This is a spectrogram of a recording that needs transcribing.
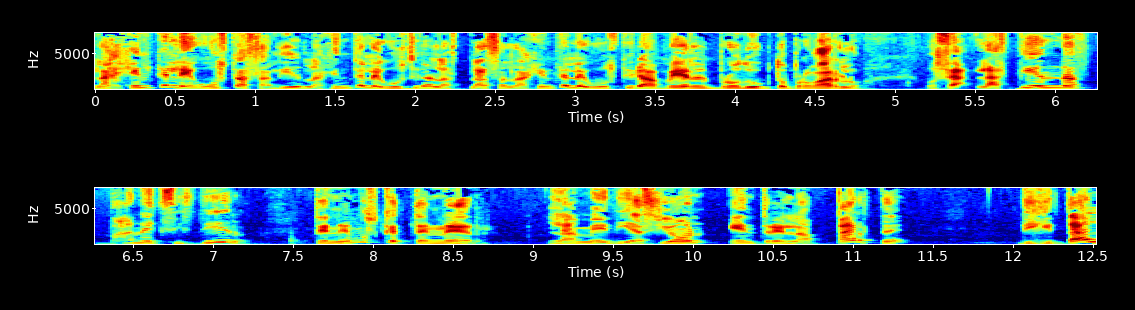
La gente le gusta salir, la gente le gusta ir a las plazas, la gente le gusta ir a ver el producto, probarlo. O sea, las tiendas van a existir. Tenemos que tener la mediación entre la parte digital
